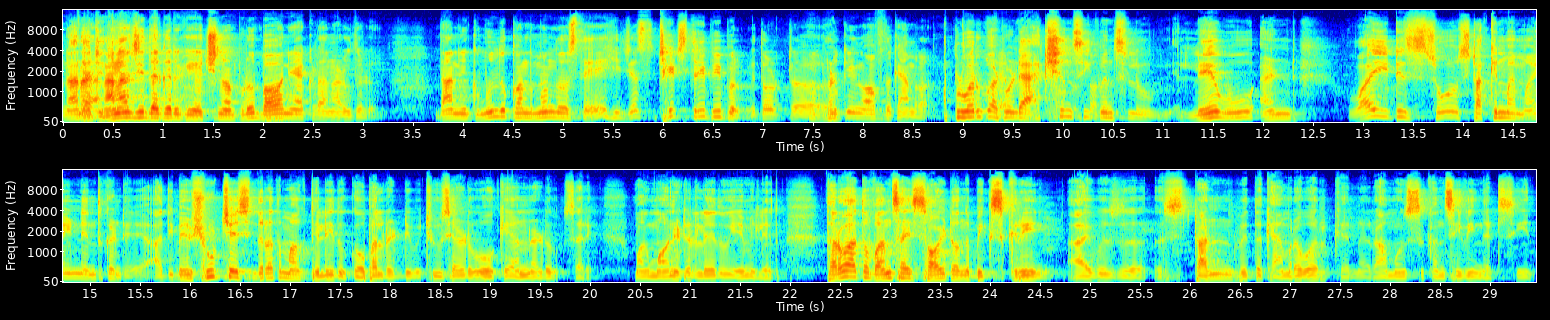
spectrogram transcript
Nanaji. Nanaji దగ్గరికి వచ్చినప్పుడు భవానీ ఎక్కడ అని అడుగుతాడు. దానికి ముందు కొంతమంది వస్తే he just hits three people without looking of the camera అప్పటి వరకు అటువంటి యాక్షన్ సీక్వెన్స్లు లేవు and why it is so stuck in my mind ఎందుకంటే అది మేము షూట్ చేసిన తర్వాత మాకు తెలియదు గోపాల్ రెడ్డి చూశాడు ఓకే అన్నాడు సరే. మాకు మానిటర్ లేదు ఏమీ లేదు. తర్వాత once I saw it on the big screen I was stun with the camera work and Ramu's conceiving that scene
